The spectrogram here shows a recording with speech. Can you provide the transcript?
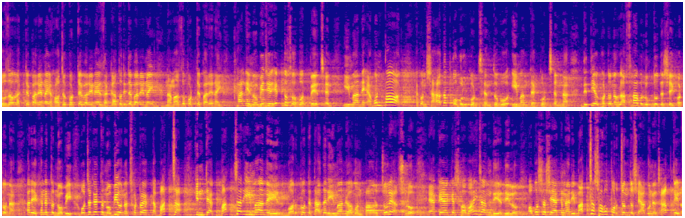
রোজাও রাখতে পারে নাই, হজও করতে পারে নাই জাকাতও দিতে পারে নাই, নামাজও পড়তে পারে নাই। খালি নবীজির একটু সোহবত পেয়েছেন। ইমান এমন পাওয়ার, এখন শাহাদাত কবুল করছেন, তবুও ইমান ত্যাগ করছেন না। দ্বিতীয় ঘটনা হলো আসাবুল উকদুদের সেই ঘটনা। আরে, এখানে তো নবী, ও জায়গায় তো নবীও না, ছোট একটা বাচ্চা। কিন্তু এক বাচ্চার ইমানের বরকতে তাদের ইমানে অমন পাওয়ার চলে আসলো। একে একে সবাই জান দিয়ে দিল। অবশেষে এক নারী বাচ্চা সহ পর্যন্ত সে আগুনে ঝাঁপ দিল।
